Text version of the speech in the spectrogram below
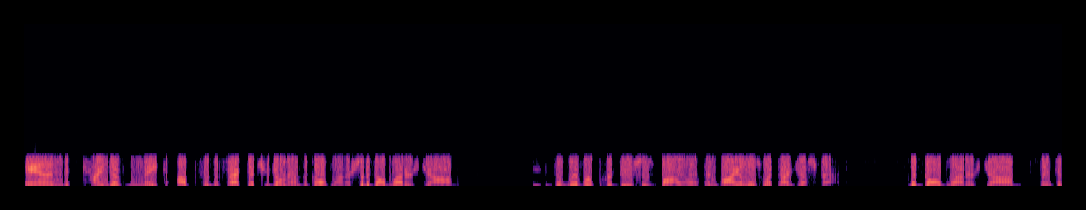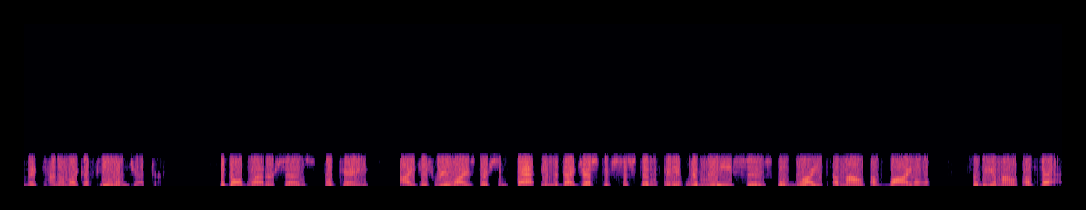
and kind of make up for the fact that you don't have the gallbladder. So the gallbladder's job the liver produces bile and bile is what digests fat. The gallbladder's job, think of it kind of like a fuel injector. The gallbladder says, "Okay, I just realized there's some fat in the digestive system and it releases the right amount of bile for the amount of fat.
